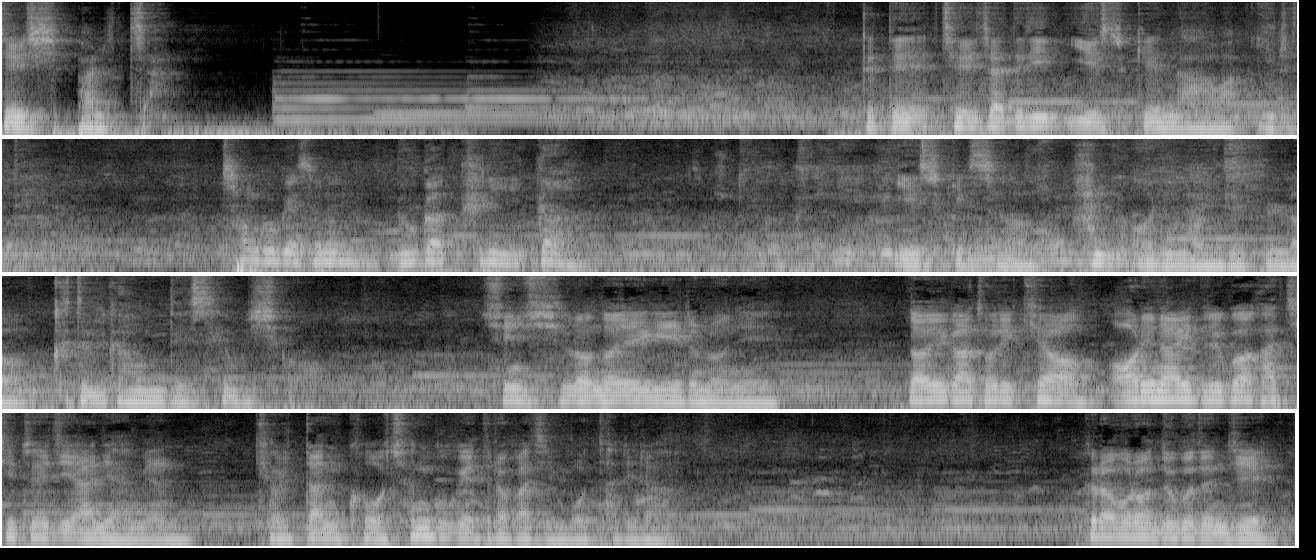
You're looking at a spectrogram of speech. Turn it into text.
제18장 그때 제자들이 예수께 나와 이르되 천국에서는 누가 크리이까? 예수께서 한 어린아이를 불러 그들 가운데 세우시고 진실로 너에게 이르노니 너희가 돌이켜 어린아이들과 같이 되지 아니하면 결단코 천국에 들어가지 못하리라. 그러므로 누구든지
